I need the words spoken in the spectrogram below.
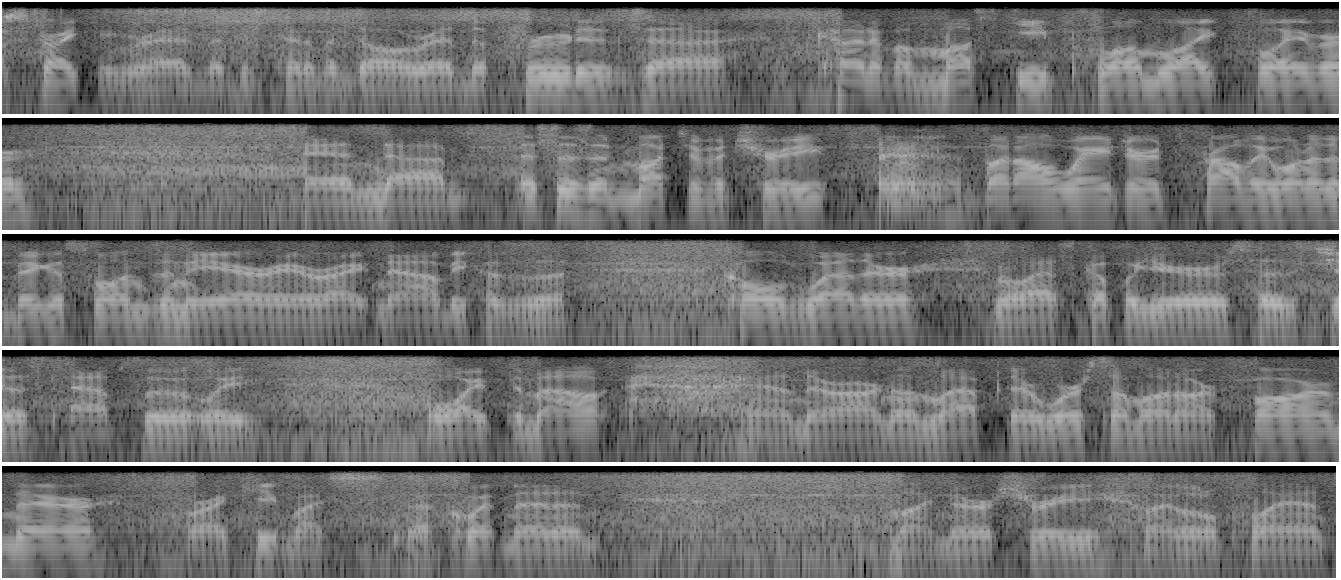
striking red, but just kind of a dull red. The fruit is uh, kind of a musky plum-like flavor. And uh, this isn't much of a treat, but I'll wager it's probably one of the biggest ones in the area right now because of the cold weather in the last couple years has just absolutely wiped them out and there are none left. There were some on our farm there where I keep my equipment and my nursery, my little plants,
